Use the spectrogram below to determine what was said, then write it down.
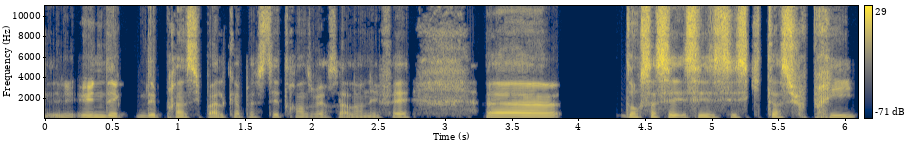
une des, principales capacités transversales en effet. Euh, donc ça c'est ce qui t'a surpris.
